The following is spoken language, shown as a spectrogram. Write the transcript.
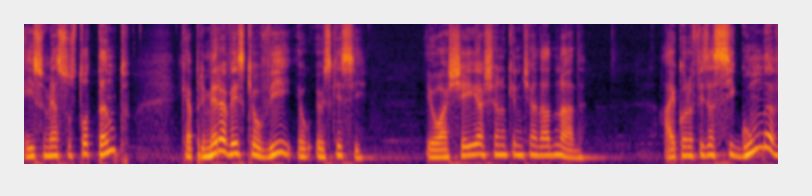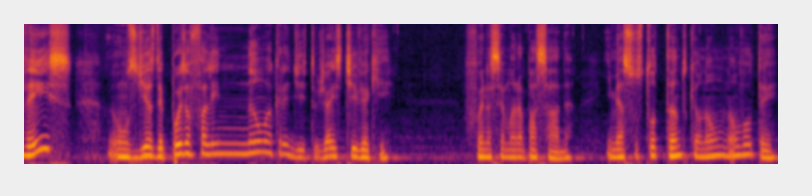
Isso me assustou tanto que a primeira vez que eu vi, eu, eu esqueci. Eu achei achando que não tinha dado nada. Aí quando eu fiz a segunda vez, uns dias depois, eu falei, não acredito, já estive aqui. Foi na semana passada. E me assustou tanto que eu não, não voltei.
